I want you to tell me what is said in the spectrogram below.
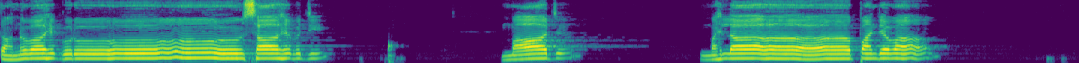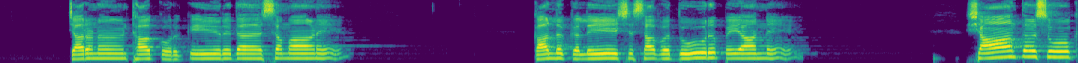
ਧੰਨ ਵਾਹਿਗੁਰੂ ਸਾਹਿਬ ਜੀ। ਮਾਜ ਮਹਿਲਾ ਪੰਜਵਾਂ। ਚਰਨ ਠਾਕੁਰ ਕੀ ਹਿਰਦੈ ਸਮਾਣੇ। ਕਲ ਕਲੇਸ਼ ਸਭ ਦੂਰ ਪਿਆਨੇ। ਸ਼ਾਂਤ ਸੁਖ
